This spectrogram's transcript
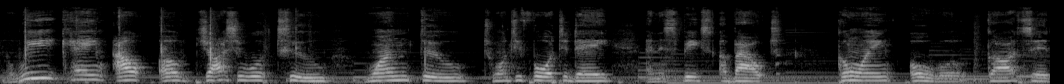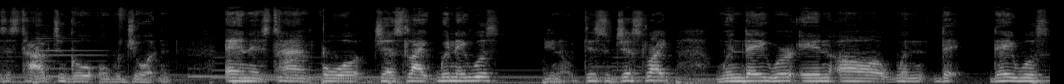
and we came out of Joshua 2 1 through 24 today, and it speaks about going over. God says it's time to go over Jordan, and it's time for just like when they was, you know, this is just like when they were in uh when they they was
